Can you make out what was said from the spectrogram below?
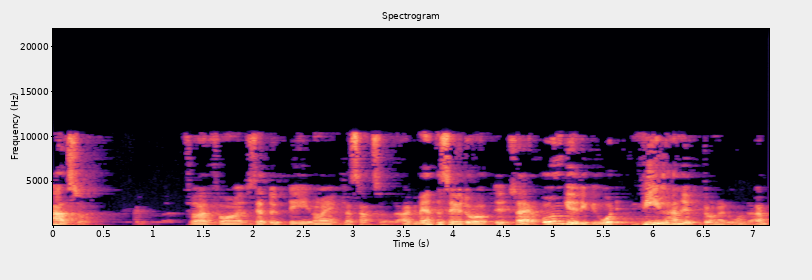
Alltså, för att få sätta upp det i några enkla satser. Argumentet ser ju då ut så här. Om Gud är god vill han utplåna det onda.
